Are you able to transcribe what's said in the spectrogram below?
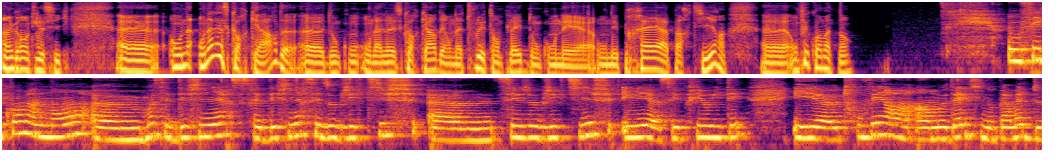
un grand classique. Euh, on, a, on a la scorecard, donc on, on, a la scorecard et on a tous les templates, donc on est, on est prêt à partir. On fait quoi maintenant? On fait quoi maintenant euh, Moi, c'est définir, ce serait définir ses objectifs, euh, ses objectifs et euh, ses priorités, et trouver un, modèle qui nous permette de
